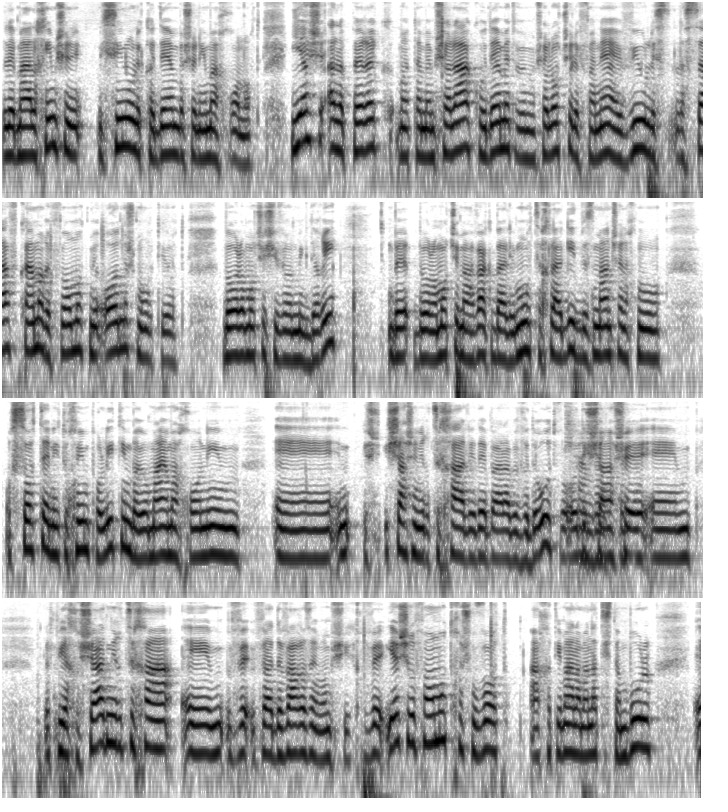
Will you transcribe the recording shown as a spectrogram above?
ולמהלכים שניסינו לקדם בשנים האחרונות. יש על הפרק, זאת אומרת הממשלה הקודמת וממשלות שלפניה הביאו לסף כמה רפורמות מאוד משמעותיות בעולמות של שוויון מגדרי. בעולמות של מאבק באלימות, צריך להגיד, בזמן שאנחנו עושות ניתוחים פוליטיים ביומיים האחרונים, אה, אישה שנרצחה על ידי בעלה בוודאות, ועוד אישה שעל פי החשד נרצחה, אה, והדבר הזה ממשיך. ויש רפורמות חשובות החתימה על אמנת איסטנבול אה,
